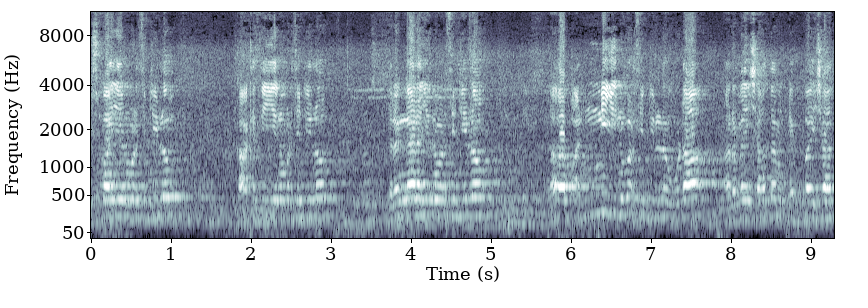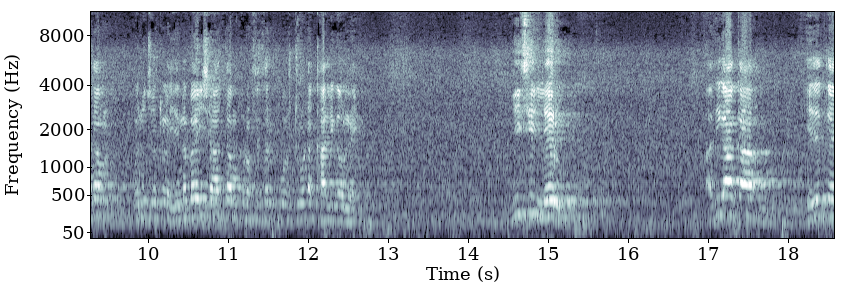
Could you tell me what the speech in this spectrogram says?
ఉస్మానియా యూనివర్సిటీలో కాకతీయ యూనివర్సిటీలో తెలంగాణ యూనివర్సిటీలో దాదాపు అన్ని యూనివర్సిటీల్లో కూడా అరవై శాతం డెబ్బై శాతం కొన్ని చోట్ల ఎనభై శాతం ప్రొఫెసర్ పోస్టు కూడా ఖాళీగా ఉన్నాయి. బీసీ లేరు. అదిగాక ఏదైతే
